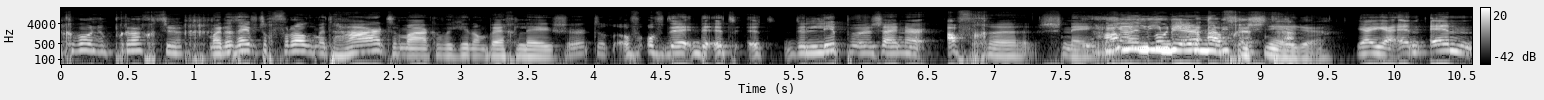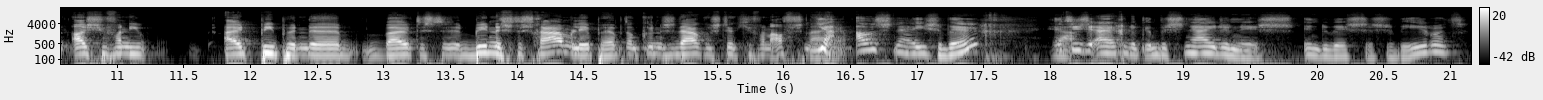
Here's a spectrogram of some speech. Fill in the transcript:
gewoon een prachtig... Maar dat heeft toch vooral ook met haar te maken wat je dan wegleest? Of, of de, de, het, het, de lippen zijn er afgesneden. Ja. hangen ja, die niet meer er afgesneden. Ja, ja, en, en als je van die uitpiepende buitenste, binnenste schaamlippen hebt, dan kunnen ze daar ook een stukje van afsnijden. Ja, alles snijden ze weg. Ja. Het is eigenlijk een besnijdenis in de westerse wereld.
